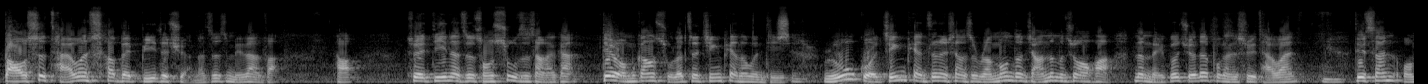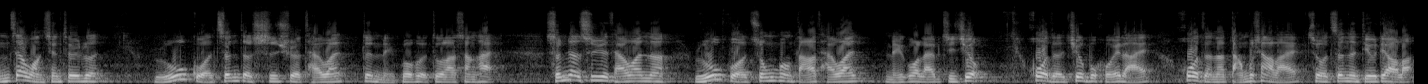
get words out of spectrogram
导致台湾是要被逼着选的，这是没办法。好，所以第一呢，这是从数字上来看；第二，我们刚刚数了这晶片的问题。如果晶片真的像是 Ramondo 讲的那么重要的话，那美国绝对不可能失去台湾。第三，我们再往前推论，如果真的失去了台湾，对美国会有多大伤害？什么叫失去台湾呢？如果中共打到台湾，美国来不及救，或者救不回来，或者呢挡不下来，最后真的丢掉了，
